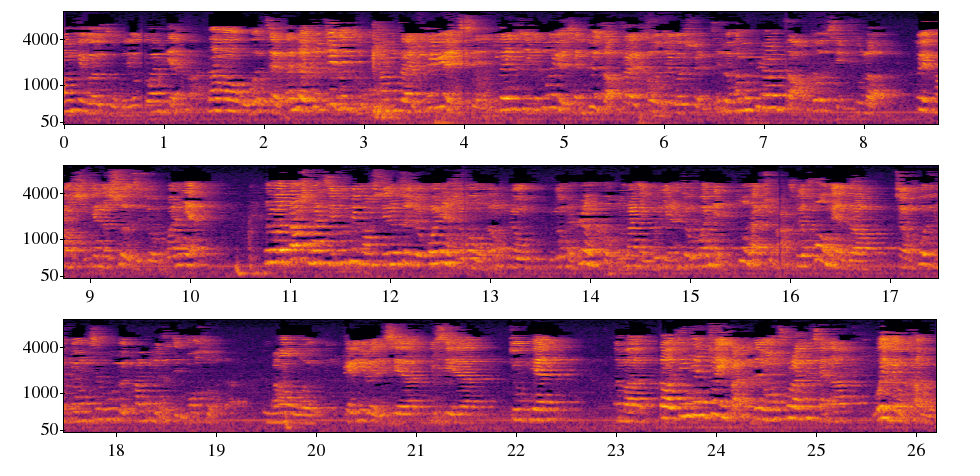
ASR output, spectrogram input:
他们这个组的一个观点吧。那么我简单的就这个组，他们在一个月前，应该是一个多月前，最早在做这个选题的时候，他们非常早就提出了对抗时间的设计这个观念。那么当时他提出对抗时间的设计观念的时候，我当时就我就很认可，我说那你们就沿着这个观点做下去吧。所以后面的整个过程中，几乎是他们是自己摸索的。然后我给予了一些一些纠偏。那么到今天这一版的内容出来之前呢，我也没有看过，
